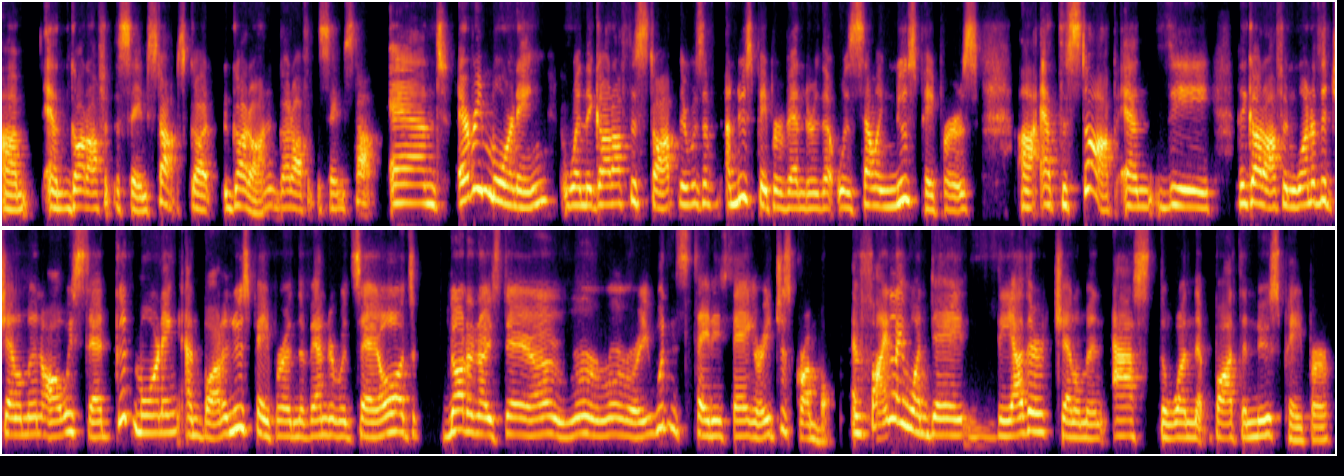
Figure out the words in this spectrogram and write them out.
um, and got off at the same stops, got got on and got off at the same stop. And every morning when they got off the stop, there was a, a newspaper vendor that was selling newspapers uh, at the stop. And the they got off, and one of the gentlemen always said "Good morning" and bought a newspaper. And the vendor would say, "Oh, it's not a nice day. Oh, he wouldn't say anything or he'd just grumble. And finally, one day, the other gentleman asked the one that bought the newspaper,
